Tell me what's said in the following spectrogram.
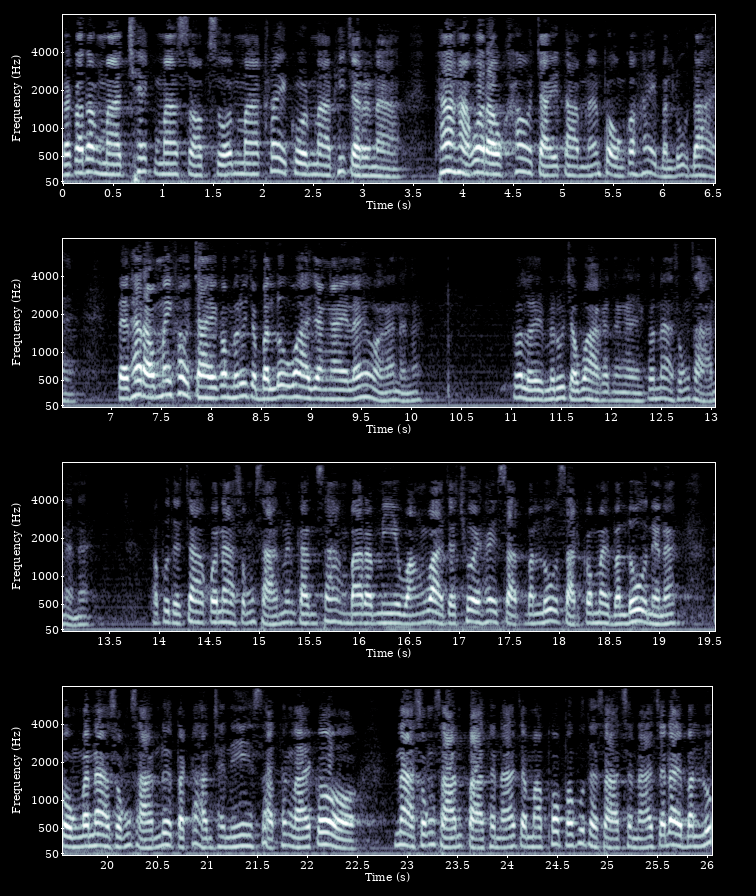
แล้วก็ต้องมาเช็คมาสอบสวนมาใคร่ครวญมาพิจารณา ถ้าหากว่าเราเข้าใจตามนั้น พระองค์ก็ให้บรรลุได้ แต่ถ้าเราไม่เข้าใจก็ไม่รู้จะบรรลุว่ายังไงแล้วว่างั้นนะนะก็เลยไม่รู้จะว่ากันยังไง ก็น่าสงสารน่ะนะ พระพุทธเจ้าก็น่าสงสารเหมือนกันสร้างบารมีหวังว่าจะช่วยให้สัตว์บรรลุสัตว์ก็ไม่บรรลุเนี่ยนะพระองค์ก็น่าสงสารด้วยประการชนีสัตว์ทั้งหลายก็น่าสงสารปรารถนาจะมาพบพระพุทธศาสนาจะได้บรรลุ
